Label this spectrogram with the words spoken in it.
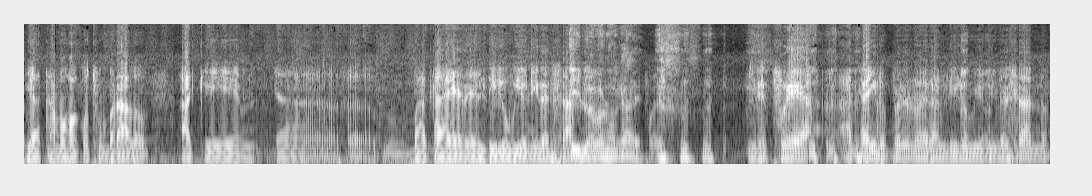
ya estamos acostumbrados a que eh, va a caer el diluvio universal. Y luego no cae. y después ha, caído, pero no era el diluvio universal, ¿no?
